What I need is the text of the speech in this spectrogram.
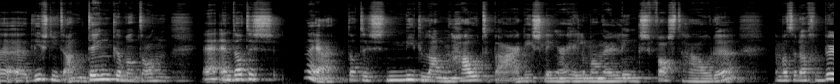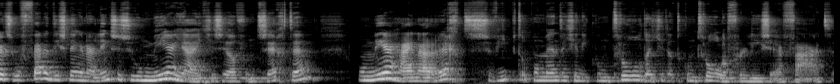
het liefst niet aan denken. Want dan, hè, en dat is, nou ja, dat is niet lang houdbaar. Die slinger helemaal naar links vasthouden. En wat er dan gebeurt is, hoe verder die slinger naar links is, hoe meer jij het jezelf ontzegt hebt hoe meer hij naar rechts zwiept op het moment dat je die controle, dat je dat controleverlies ervaart.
